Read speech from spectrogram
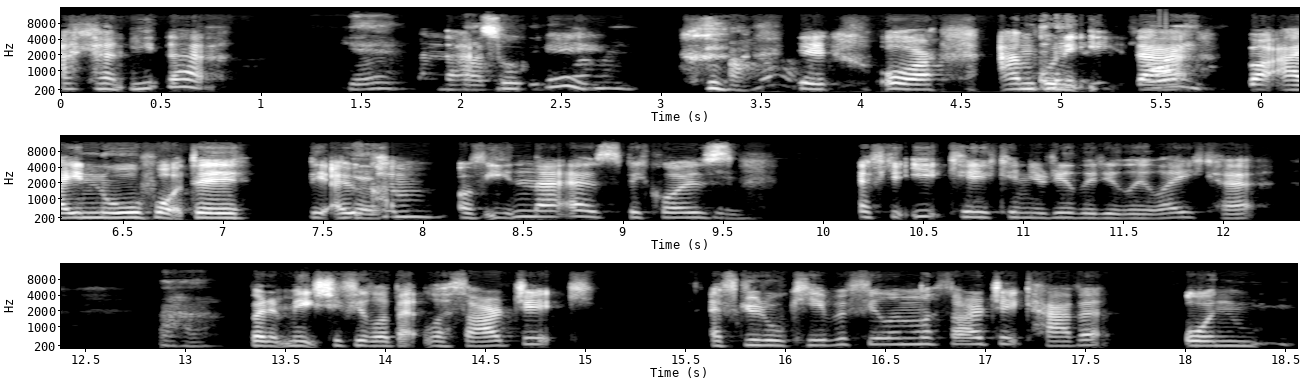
I can't eat that yeah and that's okay. Uh-huh. yeah, or I'm going to eat that, choice. but I know what the the Yeah. outcome of eating that is because Yeah. if you eat cake and you really really like it, Uh-huh. but it makes you feel a bit lethargic, if you're okay with feeling lethargic, have it on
